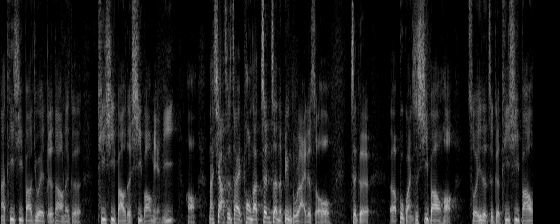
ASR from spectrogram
那 T 细胞就会得到那个 T 细胞的细胞免疫。好，那下次再碰到真正的病毒来的时候，这个呃，不管是细胞哈。所谓的这个 T 细胞、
